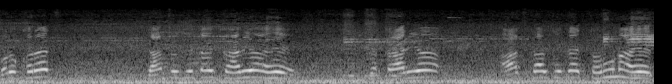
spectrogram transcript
खरोखरच त्यांचं जे काही कार्य आहे ते कार्य आजकाल जे काही तरुण आहेत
